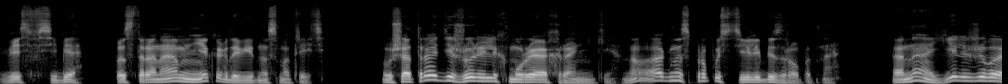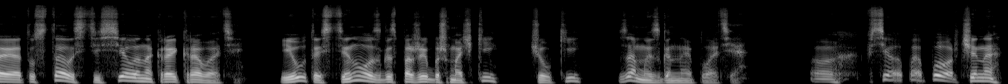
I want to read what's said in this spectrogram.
весь в себе — по-сторонам некогда видно смотреть. У шатра дежурили хмурые охранники, но Агнес пропустили безропотно. Она, еле живая от усталости, села на край кровати. Иута стянула с госпожи башмачки, чулки, замызганное платье. «Ох, все попорчено»,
